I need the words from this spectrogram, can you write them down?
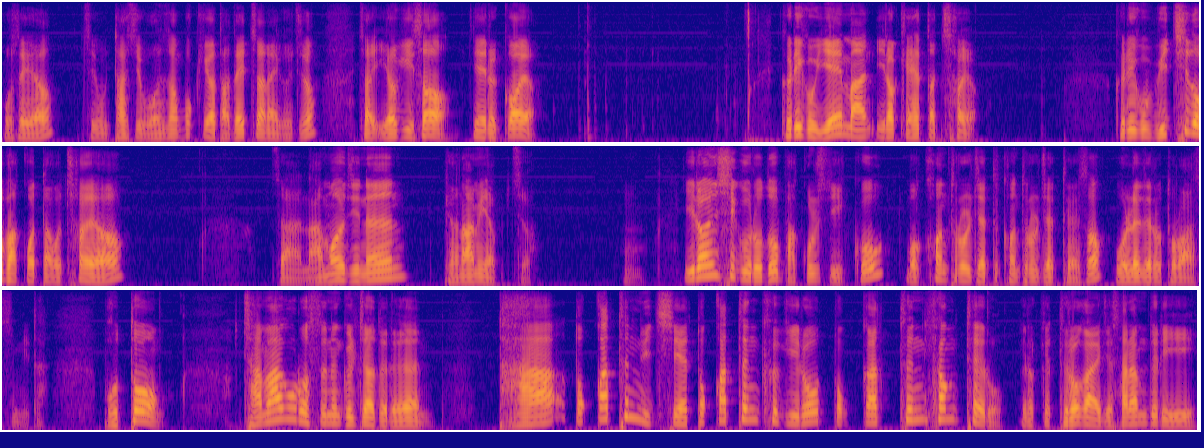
보세요. 지금 다시 원상복귀가 다 됐잖아요. 그죠? 자 여기서 얘를 꺼요. 그리고 얘만 이렇게 했다 쳐요. 그리고 위치도 바꿨다고 쳐요. 자, 나머지는 변함이 없죠. 음, 이런 식으로도 바꿀 수 있고 뭐 컨트롤 Z, 컨트롤 Z 해서 원래대로 돌아왔습니다. 보통 자막으로 쓰는 글자들은 다 똑같은 위치에 똑같은 크기로 똑같은 형태로 이렇게 들어가야지 사람들이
